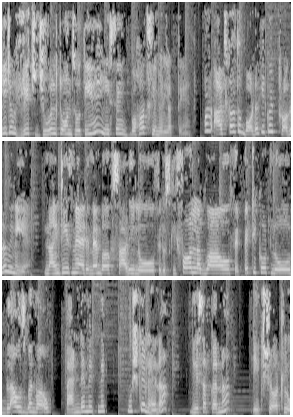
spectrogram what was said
ये जो रिच जुअल टोन्स होती हैं इससे बहुत स्लिमिंग लगते हैं। और आजकल तो बॉर्डर की कोई प्रॉब्लम ही नहीं है। नाइन्टीज में आई रिमेम्बर साड़ी लो, फिर उसकी फॉल लगवाओ, फिर पेटीकोट लो ब्लाउज बनवाओ। पैंडेमिक में मुश्किल है ना ये सब करना? एक शर्ट लो,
